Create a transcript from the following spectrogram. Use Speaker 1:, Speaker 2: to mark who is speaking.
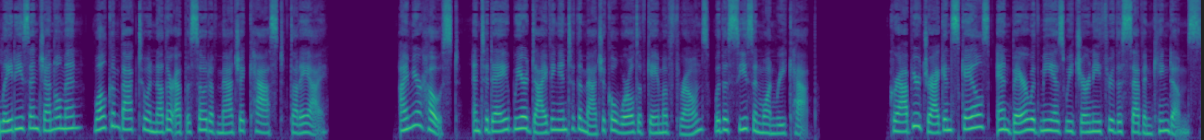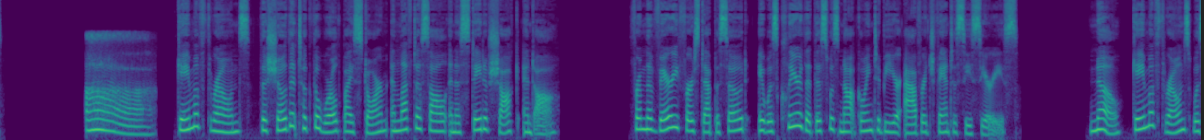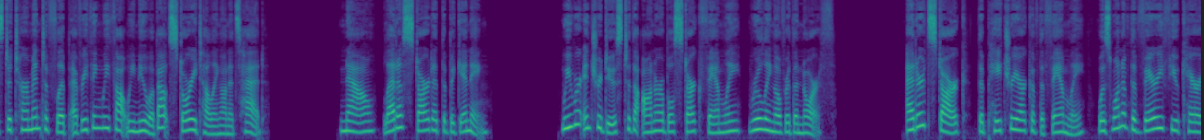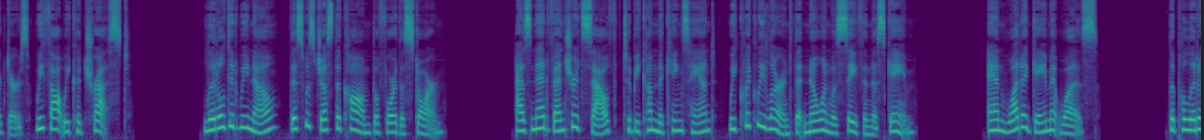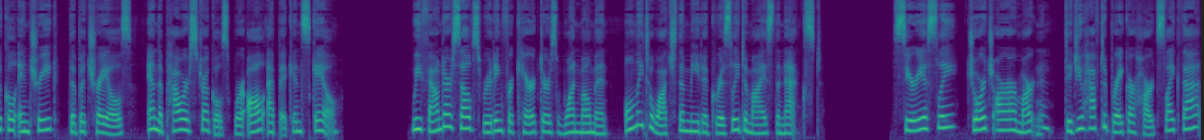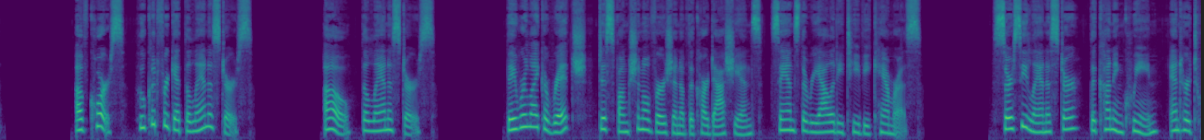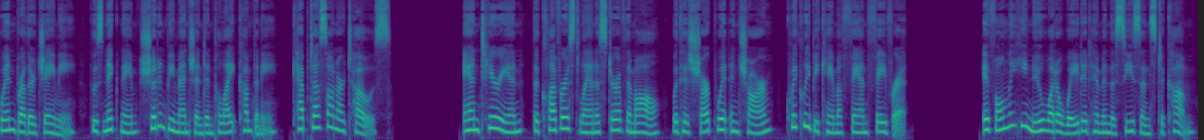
Speaker 1: Ladies and gentlemen, welcome back to another episode of MagicCast.ai. I'm your host, and today we are diving into the magical world of Game of Thrones with a Season 1 recap. Grab your dragon scales and bear with me as we journey through the Seven Kingdoms.
Speaker 2: Ah,
Speaker 1: Game of Thrones, the show that took the world by storm and left us all in a state of shock and awe. From the very first episode, it was clear that this was not going to be your average fantasy series. No, Game of Thrones was determined to flip everything we thought we knew about storytelling on its head. Now, let us start at the beginning. We were introduced to the Honorable Stark family, ruling over the North. Eddard Stark, the patriarch of the family, was one of the very few characters we thought we could trust. Little did we know, this was just the calm before the storm. As Ned ventured south to become the King's Hand, we quickly learned that no one was safe in this game. And what a game it was! The political intrigue, the betrayals, and the power struggles were all epic in scale. We found ourselves rooting for characters one moment, only to watch them meet a grisly demise the next. Seriously, George R. R. Martin, did you have to break our hearts like that? Of course, who could forget the Lannisters? Oh, the Lannisters. They were like a rich, dysfunctional version of the Kardashians, sans the reality TV cameras. Cersei Lannister, the cunning queen, and her twin brother Jaime, whose nickname shouldn't be mentioned in polite company, kept us on our toes. And Tyrion, the cleverest Lannister of them all, with his sharp wit and charm, quickly became a fan favorite. If only he knew what awaited him in the seasons to come.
